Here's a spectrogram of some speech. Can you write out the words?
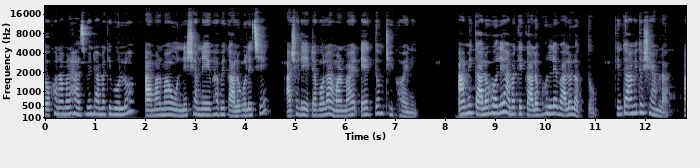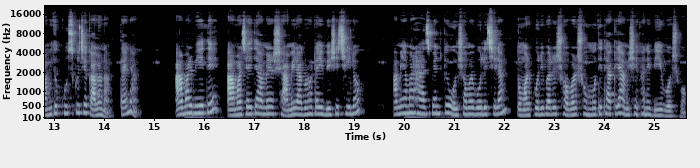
তখন আমার হাজব্যান্ড আমাকে বলল, আমার মা অন্যের সামনে এভাবে কালো বলেছে, আসলে এটা বলা আমার মায়ের একদম ঠিক হয়নি। আমি কালো হলে আমাকে কালো ভুললে ভালো লাগতো, কিন্তু আমি তো শ্যামলা, আমি তো কুচকুচে কালো না, তাই না? আমার বিয়েতে আমার চাইতে আমার স্বামীর আগ্রহটাই বেশি ছিল আমি আমার হাজব্যান্ডকে ওই সময় বলেছিলাম, তোমার পরিবারের সবার সম্মতি থাকলে আমি সেখানে বিয়ে বসবো।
